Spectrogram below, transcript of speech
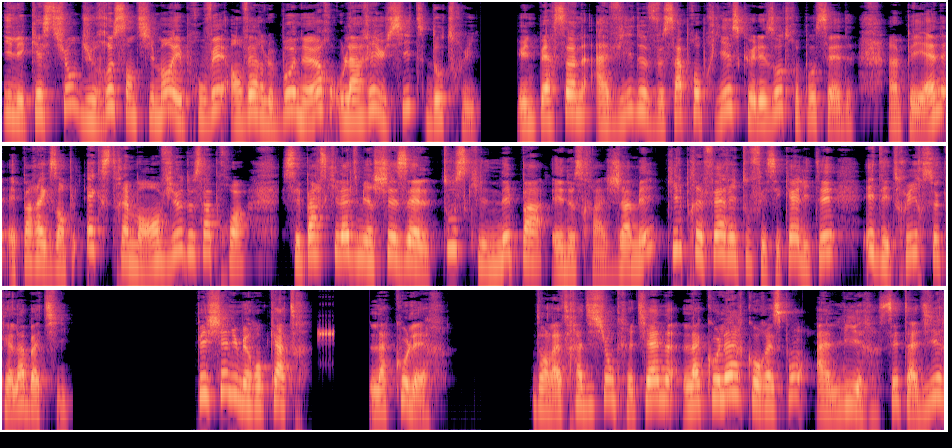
Il est question du ressentiment éprouvé envers le bonheur ou la réussite d'autrui. Une personne avide veut s'approprier ce que les autres possèdent. Un PN est par exemple extrêmement envieux de sa proie. C'est parce qu'il admire chez elle tout ce qu'il n'est pas et ne sera jamais qu'il préfère étouffer ses qualités et détruire ce qu'elle a bâti. Péché numéro 4. La colère. Dans la tradition chrétienne, la colère correspond à l'ire, c'est-à-dire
